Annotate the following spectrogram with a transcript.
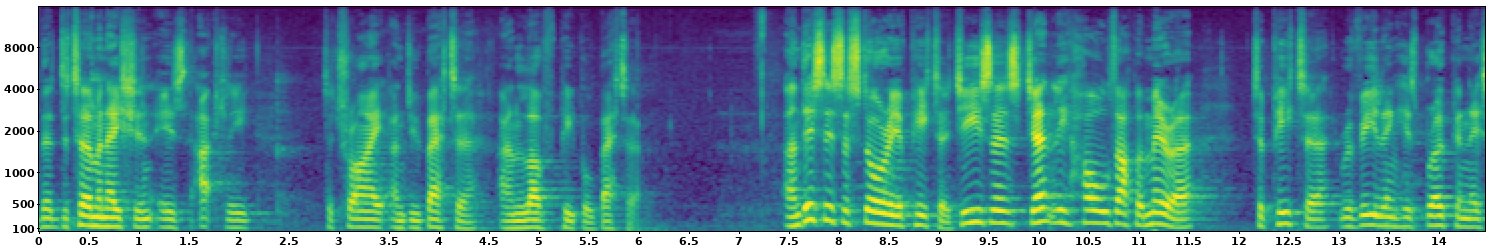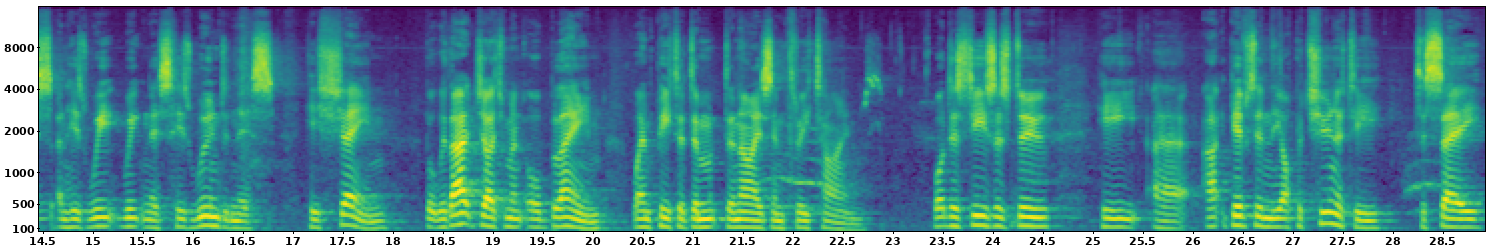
the determination is actually to try and do better and love people better. And this is the story of Peter. Jesus gently holds up a mirror to Peter, revealing his brokenness and his weakness, his woundedness, his shame, but without judgment or blame when Peter de- denies him three times. What does Jesus do? He uh, gives him the opportunity to say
